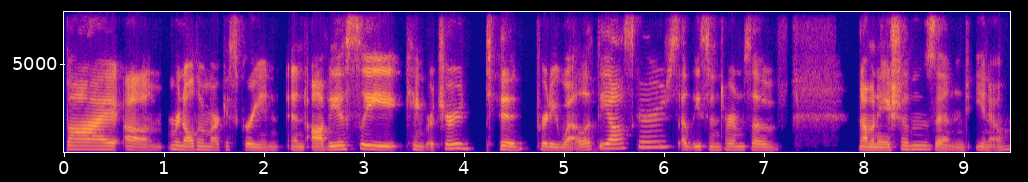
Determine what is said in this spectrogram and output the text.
by um Reinaldo Marcus Green, and obviously King Richard did pretty well at the Oscars, at least in terms of nominations and you know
